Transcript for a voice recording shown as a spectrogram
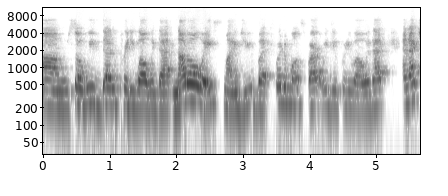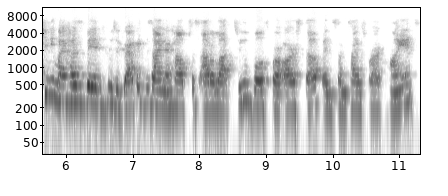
Um, so we've done pretty well with that. Not always, mind you, but for the most part, we do pretty well with that. And actually, my husband, who's a graphic designer, helps us out a lot too, both for our stuff and sometimes for our clients.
